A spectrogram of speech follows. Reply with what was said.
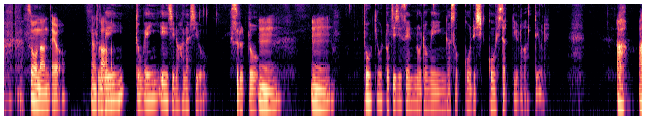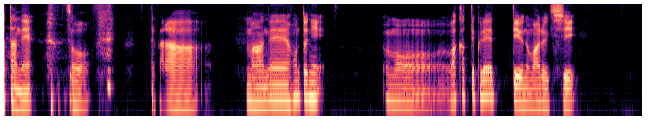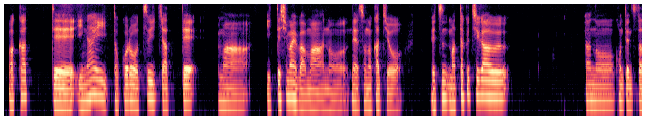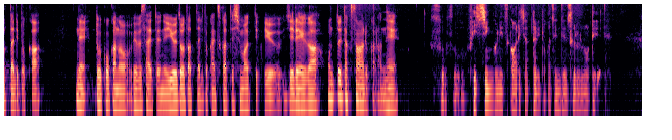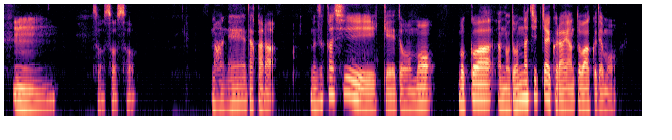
そうなんだよ。なんか。ドメインドメインエイジの話をすると、うん。うん。東京都知事選のドメインが速攻で執行したっていうのがあったよね。ああったね。そう。だからまあね本当にもう分かってくれっていうのもあるし分かっていないところをついちゃってまあ言ってしまえばまああのねその価値を別全く違うあのコンテンツだったりとかね、どこかのウェブサイトへの誘導だったりとかに使ってしまうっていう事例が本当にたくさんあるからね。そうそうフィッシングに使われちゃったりとか全然するのでうん。そうそうそう。まあね、だから難しいけども、僕はあのどんなちっちゃいクライアントワークでも、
